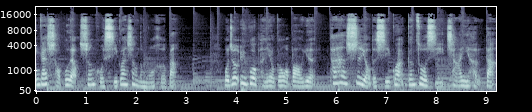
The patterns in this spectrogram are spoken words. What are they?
应该少不了生活习惯上的磨合吧。我就遇过朋友跟我抱怨，他和室友的习惯跟作息差异很大，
